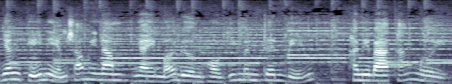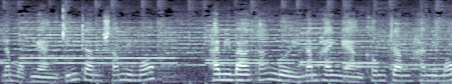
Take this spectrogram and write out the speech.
Nhân kỷ niệm 60 năm ngày mở đường Hồ Chí Minh trên biển 23 tháng 10 năm 1961, 23 tháng 10 năm 2021,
